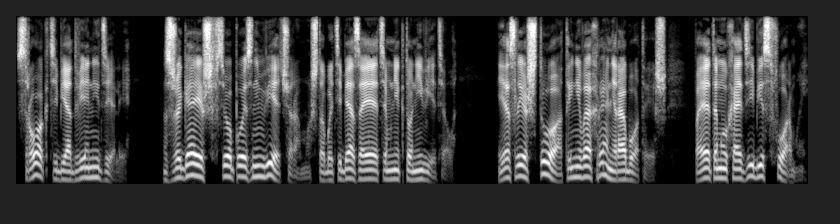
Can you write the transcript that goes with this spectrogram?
«Срок тебе две недели. Сжигаешь все поздним вечером, чтобы тебя за этим никто не видел. Если что, ты не в охране работаешь, поэтому ходи без формы.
